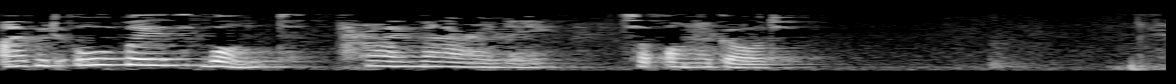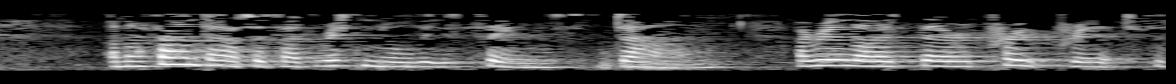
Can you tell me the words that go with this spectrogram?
I would always want primarily to honour God. And I found out as I'd written all these things down, I realise they're appropriate for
